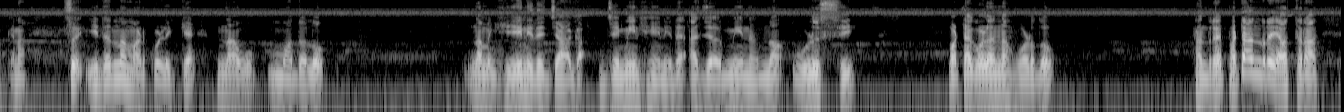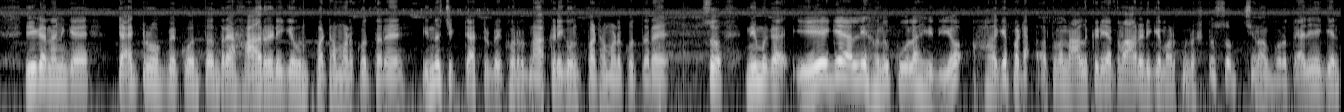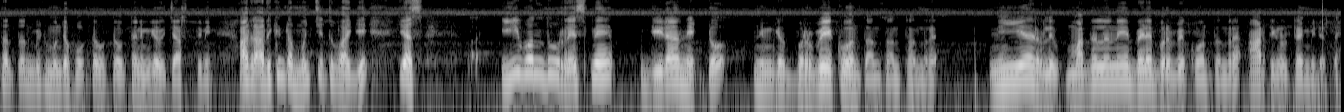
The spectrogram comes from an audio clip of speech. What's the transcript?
ಓಕೆನಾ ಸೊ ಇದನ್ನು ಮಾಡ್ಕೊಳ್ಳಿಕ್ಕೆ ನಾವು ಮೊದಲು ನಮಗೆ ಏನಿದೆ ಜಾಗ? ಜಮೀನು ಏನಿದೆ? ಆ ಜಮೀನನ್ನು ಉಳಿಸಿ ಪಟಗಳನ್ನು ಹೊಡೆದು, ಅಂದರೆ ಪಟ ಅಂದರೆ ಯಾವ ಥರ ಈಗ ನನಗೆ ಟ್ಯಾಕ್ಟ್ರ್ ಹೋಗಬೇಕು ಅಂತಂದರೆ ಆರಡಿಗೆ ಒಂದು ಪಾಠ ಮಾಡ್ಕೋತಾರೆ, ಇನ್ನೂ ಚಿಕ್ಕ ಟ್ಯಾಕ್ಟ್ರ್ ಬೇಕು ಅಂದ್ರೆ ನಾಲ್ಕಡಿಗೆ ಒಂದು ಪಾಠ ಮಾಡ್ಕೋತಾರೆ. ಸೊ ನಿಮಗೆ ಹೇಗೆ ಅಲ್ಲಿ ಅನುಕೂಲ ಇದೆಯೋ ಹಾಗೆ ಪಟ ಅಥವಾ ನಾಲ್ಕಡಿ ಅಥವಾ ಆರಡಿಗೆ ಮಾಡ್ಕೊಂಡಷ್ಟು ಸ್ವಲ್ಪ ಚೆನ್ನಾಗಿ ಬರುತ್ತೆ. ಅದು ಹೇಗೆ ಅಂತಂದ್ಬಿಟ್ಟು ಮುಂದೆ ಹೋಗ್ತಾ ಹೋಗ್ತಾ ಹೋಗ್ತಾ ನಿಮಗೆ ವಿಚಾರಿಸ್ತೀನಿ. ಆದರೆ ಅದಕ್ಕಿಂತ ಮುಂಚಿತವಾಗಿ ಎಸ್ ಈ ಒಂದು ರೇಷ್ಮೆ ಗಿಡ ನೆಟ್ಟು ನಿಮಗೆ ಬರಬೇಕು ಅಂತಂತಂತಂದರೆ ನಿಯರ್ಲಿ ಮೊದಲನೇ ಬೆಳೆ ಬರಬೇಕು ಅಂತಂದರೆ ಆರು ತಿಂಗಳು ಟೈಮ್ ಇರುತ್ತೆ.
